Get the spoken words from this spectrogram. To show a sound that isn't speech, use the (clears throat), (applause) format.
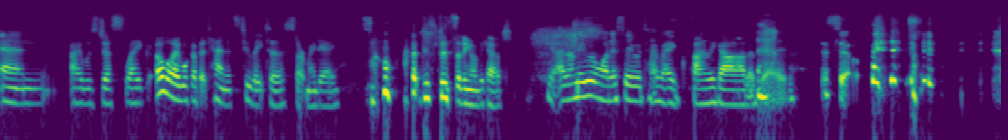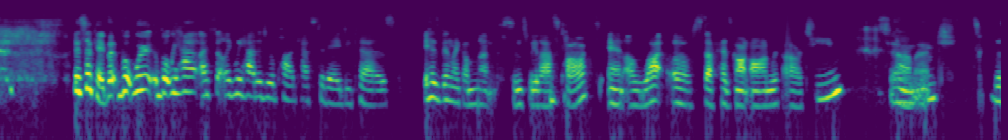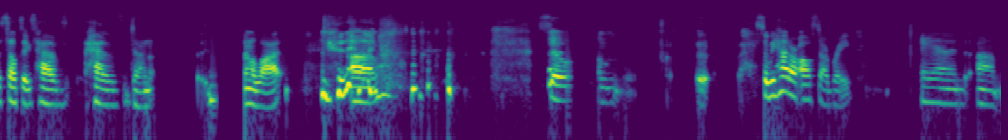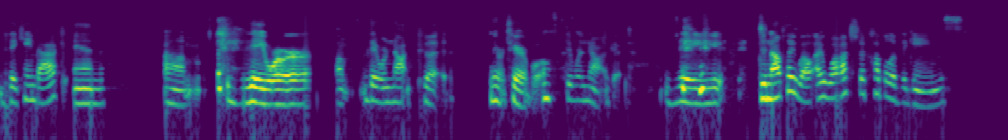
and I was just like, oh well, I woke up at ten. It's too late to start my day, (laughs) so I've just been sitting on the couch. Yeah, I don't even want to say what time I finally got out of bed. (laughs) so it's okay, but but we're but we had I felt like we had to do a podcast today because it has been like a month since we last mm-hmm. talked, and a lot of stuff has gone on with our team. So um, much. The Celtics have have done done a lot. (laughs) um, (laughs) so um, so we had our All Star break and um, they came back and um, they were um, they were not good. They were terrible. They were not good. They (laughs) did not play well. I watched a couple of the games,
